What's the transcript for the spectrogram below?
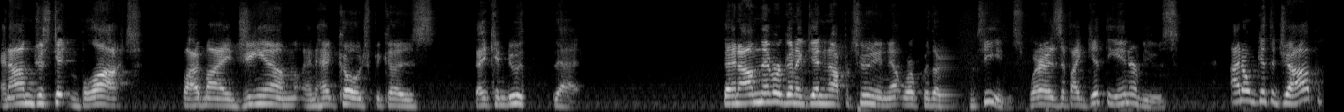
and I'm just getting blocked by my GM and head coach because they can do that, then I'm never going to get an opportunity to network with other teams. Whereas if I get the interviews, I don't get the job,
